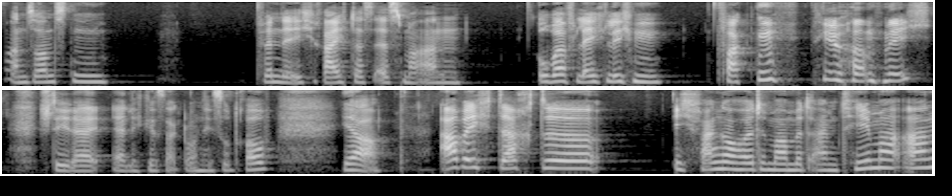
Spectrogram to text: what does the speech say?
ansonsten finde ich, reicht das erstmal an oberflächlichen Fakten über mich. Steht da ehrlich gesagt auch nicht so drauf. Ja, aber ich dachte, ich fange heute mal mit einem Thema an,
